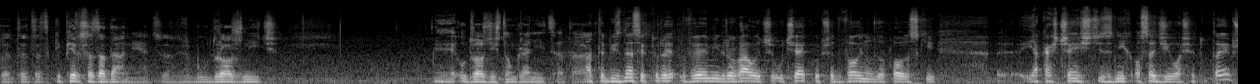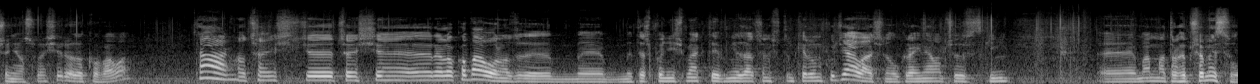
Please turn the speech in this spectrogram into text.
to, to, to jest takie pierwsze zadanie, czyli żeby udrożnić, e, udrożnić tą granicę. Tak? A te biznesy, które wyemigrowały czy uciekły przed wojną do Polski, y, jakaś część z nich osadziła się tutaj, przeniosła się, relokowała? Tak, no część, e, część się relokowało. No, e, my, my też powinniśmy aktywnie zacząć w tym kierunku działać. No, Ukraina ma przede wszystkim e, ma, ma trochę przemysłu.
